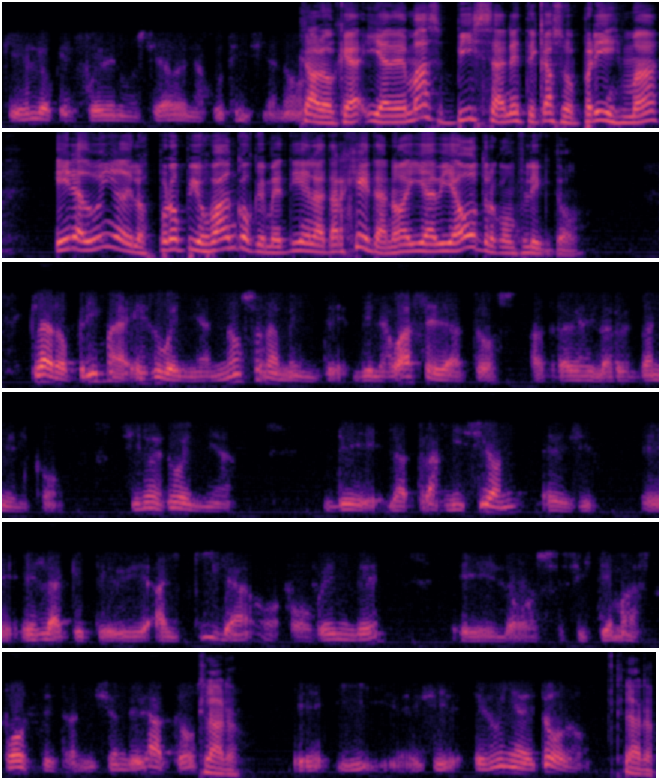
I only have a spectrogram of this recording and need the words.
que es lo que fue denunciado en la justicia. ¿no? Claro, que, y además Visa, en este caso Prisma, era dueña de los propios bancos que metían la tarjeta, ¿no? Ahí había otro conflicto. Claro, Prisma es dueña no solamente de la base de datos a través de la red Banelco, sino es dueña de la transmisión, es decir, eh, es la que te alquila o, o vende eh, los sistemas post de transmisión de datos Claro, eh, y es decir, es dueña de todo. claro.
